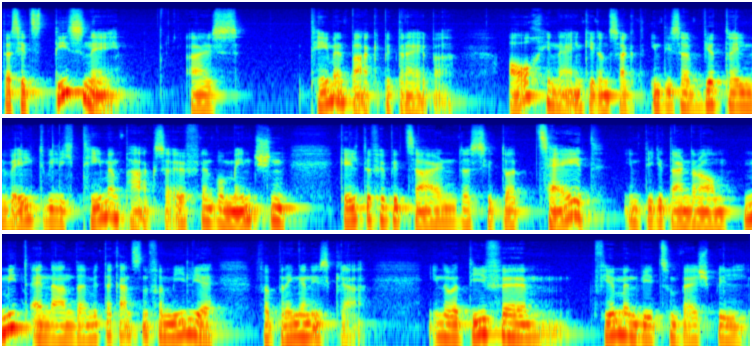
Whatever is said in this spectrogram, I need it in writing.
Dass jetzt Disney als Themenparkbetreiber auch hineingeht und sagt, in dieser virtuellen Welt will ich Themenparks eröffnen, wo Menschen Geld dafür bezahlen, dass sie dort Zeit im digitalen Raum miteinander, mit der ganzen Familie verbringen, ist klar. Innovative Firmen wie zum Beispiel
